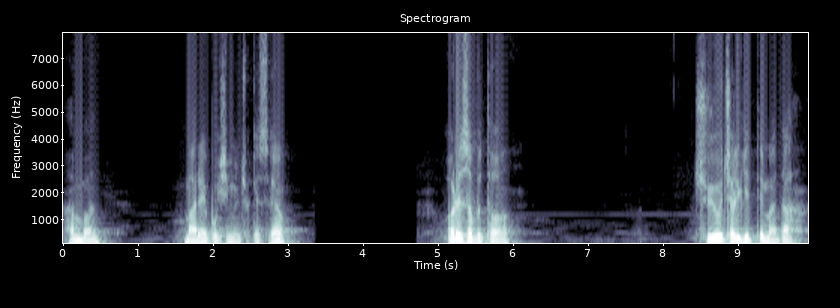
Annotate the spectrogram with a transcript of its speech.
한번 말해 보시면 좋겠어요. 어려서부터 주요 절기 때마다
